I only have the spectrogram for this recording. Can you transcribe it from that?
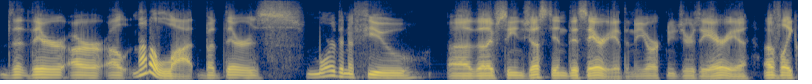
that there are not a lot, but there's more than a few uh, that I've seen just in this area, the New York, New Jersey area, of like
